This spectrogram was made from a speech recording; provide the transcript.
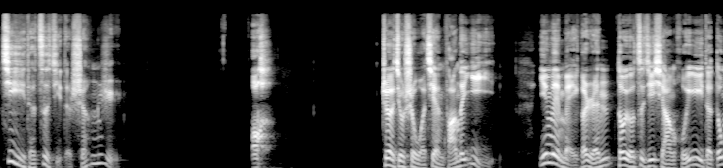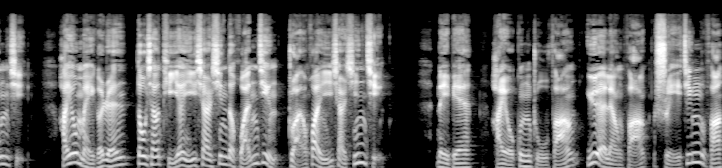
记得自己的生日！哦，这就是我建房的意义。因为每个人都有自己想回忆的东西，还有每个人都想体验一下新的环境，转换一下心情。那边还有公主房、月亮房、水晶房、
